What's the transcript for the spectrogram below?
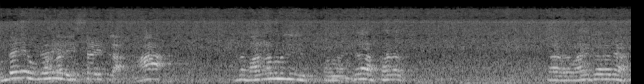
ఉండని ఉండని ఇస్తాడు ఇట్లా இந்த மரணம் படம் வாங்கிட்டு வரேன்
